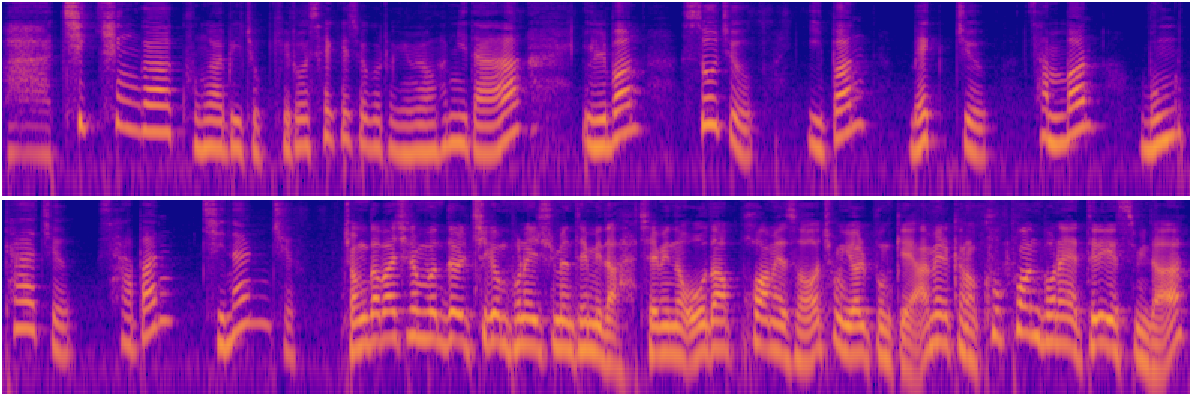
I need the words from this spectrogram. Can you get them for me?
아, 치킨과 궁합이 좋기로 세계적으로 유명합니다. 1번 소주, 2번 맥주, 3번 몽타주, 4번 진안주. 정답 아시는 분들 지금 보내주시면 됩니다. 재미있는 오답 포함해서 총 10분께 아메리카노 쿠폰 보내드리겠습니다.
